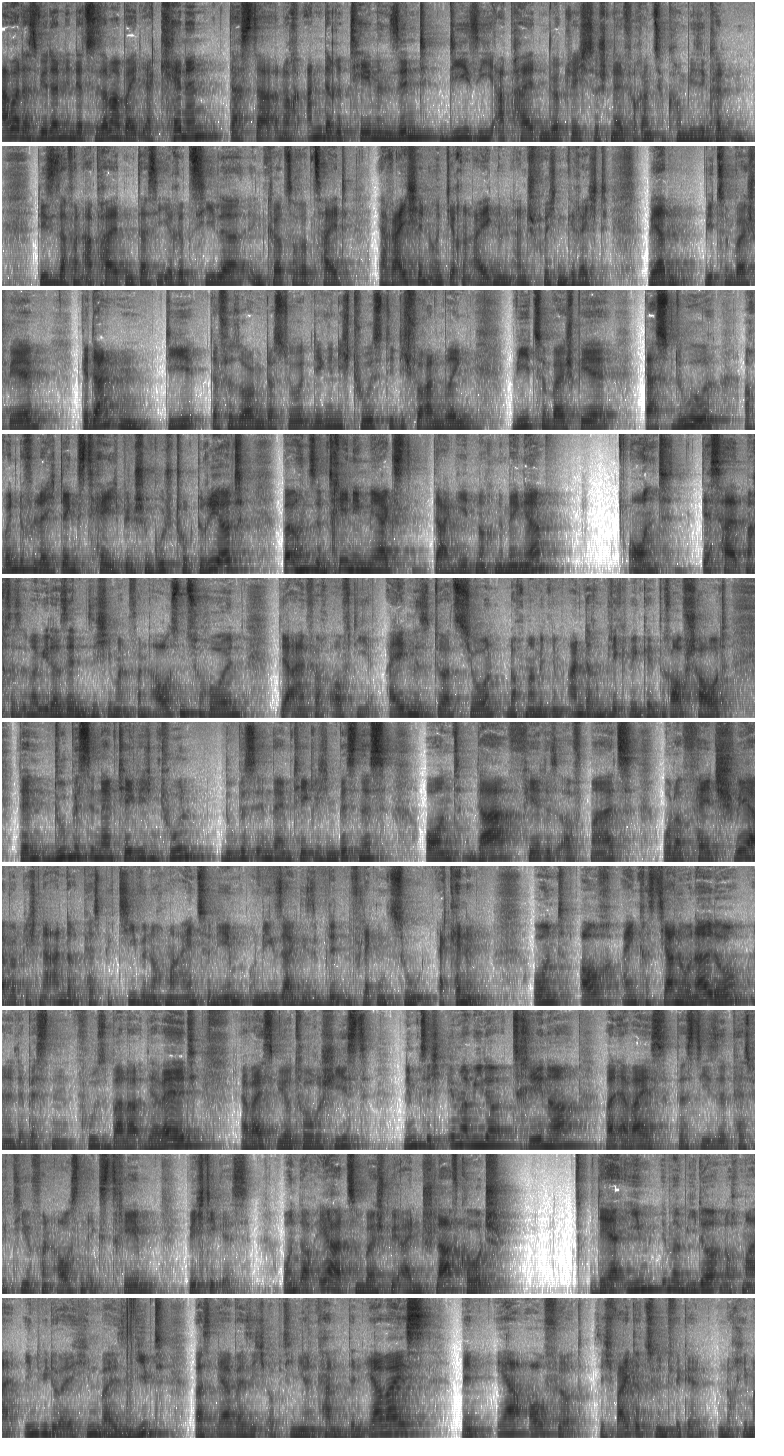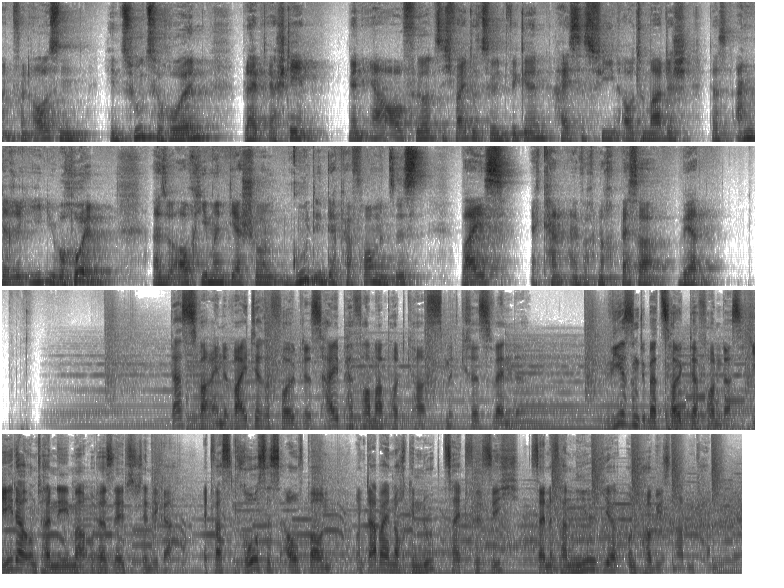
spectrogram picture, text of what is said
aber dass wir dann in der Zusammenarbeit erkennen, dass da noch andere Themen sind, die sie abhalten, wirklich so schnell voranzukommen, wie sie könnten. Die sie davon abhalten, dass sie ihre Ziele in kürzerer Zeit erreichen und ihren eigenen Ansprüchen gerecht werden. Wie zum Beispiel Gedanken, die dafür sorgen, dass du Dinge nicht tust, die dich voranbringen. Wie zum Beispiel, dass du, auch wenn du vielleicht denkst, hey, ich bin schon gut strukturiert, bei uns im Training merkst, da geht noch eine Menge. Und deshalb macht es immer wieder Sinn, sich jemanden von außen zu holen, der einfach auf die eigene Situation nochmal mit einem anderen Blickwinkel draufschaut. Denn du bist in deinem täglichen Tun, du bist in deinem täglichen Business und da fehlt es oftmals oder fällt schwer, wirklich eine andere Perspektive nochmal einzunehmen und wie gesagt, diese blinden Flecken zu erkennen. Und auch ein Cristiano Ronaldo, einer der besten Fußballer der Welt, er weiß, wie er Tore schießt, nimmt sich immer wieder Trainer, weil er weiß, dass diese Perspektive von außen extrem wichtig ist. Und auch er hat zum Beispiel einen Schlafcoach, der ihm immer wieder nochmal individuell Hinweise gibt, was er bei sich optimieren kann. Denn er weiß, wenn er aufhört, sich weiterzuentwickeln und noch jemanden von außen hinzuzuholen, bleibt er stehen. Wenn er aufhört, sich weiterzuentwickeln, heißt das für ihn automatisch, dass andere ihn überholen. Also auch jemand, der schon gut in der Performance ist, weiß, er kann einfach noch besser werden. Das war eine weitere Folge des High Performer Podcasts mit Chris Wende. Wir sind überzeugt davon, dass jeder Unternehmer oder Selbstständiger etwas Großes aufbauen und dabei noch genug Zeit für sich, seine Familie und Hobbys haben kann.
